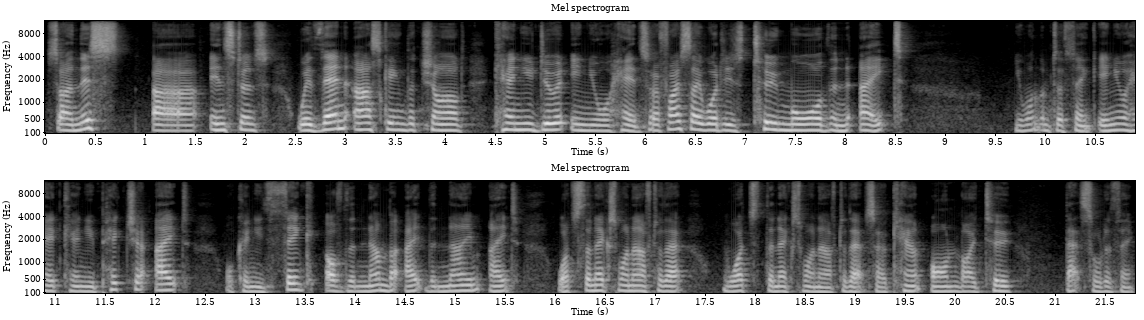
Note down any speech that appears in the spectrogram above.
So in this uh, instance, we're then asking the child, can you do it in your head? So if I say what is two more than eight, you want them to think in your head, can you picture eight? Or can you think of the number eight, the name eight? What's the next one after that? What's the next one after that? So count on by two, that sort of thing.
